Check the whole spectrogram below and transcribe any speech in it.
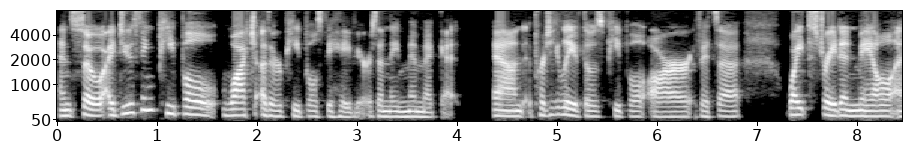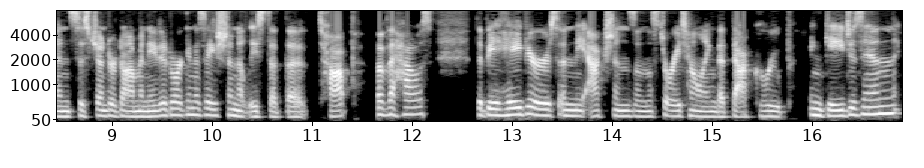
And so I do think people watch other people's behaviors and they mimic it. And particularly if those people are, if it's a white, straight, and male and cisgender dominated organization, at least at the top of the house, the behaviors and the actions and the storytelling that that group engages in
